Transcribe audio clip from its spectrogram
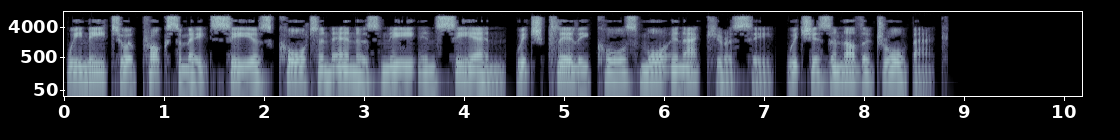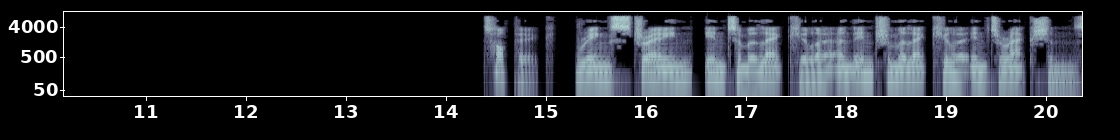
we need to approximate C as quart and N as Ni in Cn, which clearly cause more inaccuracy, which is another drawback. Topic ring strain, intermolecular and intramolecular interactions.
